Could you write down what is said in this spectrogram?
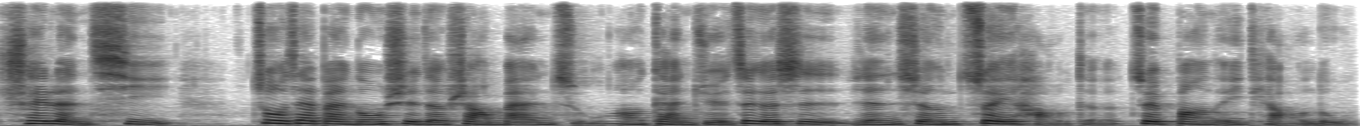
吹冷气、坐在办公室的上班族啊，感觉这个是人生最好的、最棒的一条路。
